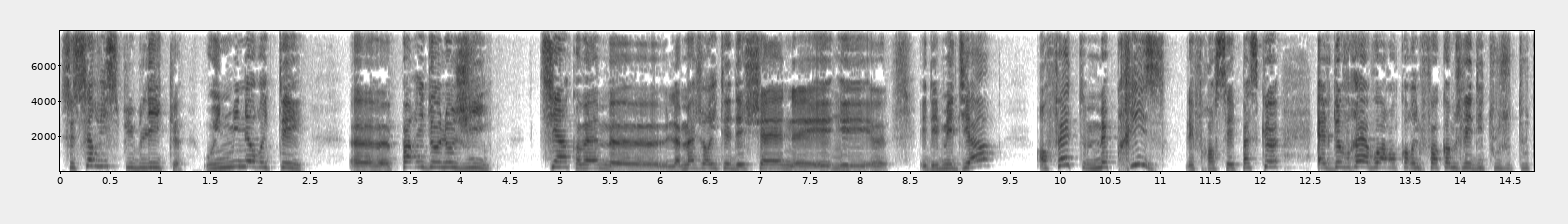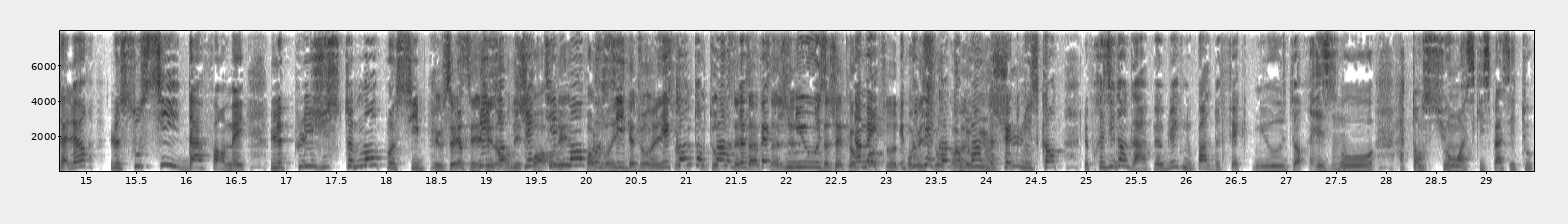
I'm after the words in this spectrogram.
ce service public où une minorité, euh, par idéologie, tient quand même la majorité des chaînes et, et, et des médias, en fait, méprise les Français, parce que elle devrait avoir, encore une fois, comme je l'ai dit tout, tout, à l'heure, le souci d'informer le plus justement possible, le plus objectivement possible. et quand on parle de fake news, non mais écoutez, quand on parle de fake news, quand le président de la République nous parle de fake news, de réseau, hmm. attention à ce qui se passe et tout,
